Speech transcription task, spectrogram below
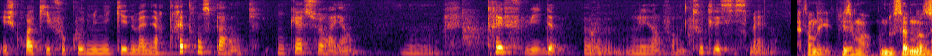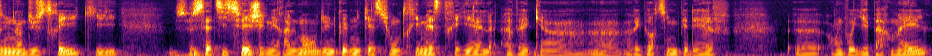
et je crois qu'il faut communiquer de manière très transparente, on cache rien, on- très fluide, euh, on les informe toutes les six semaines. Attendez, excusez-moi. Nous sommes dans une industrie qui se satisfait généralement d'une communication trimestrielle avec un, un- un reporting PDF euh, envoyé par mail.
